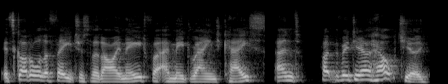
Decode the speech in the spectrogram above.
It's got all the features that I need for a mid-range case, and hope the video helped you.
